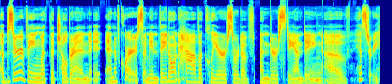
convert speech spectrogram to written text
observing with the children and of course i mean they don't have a clear sort of understanding of history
